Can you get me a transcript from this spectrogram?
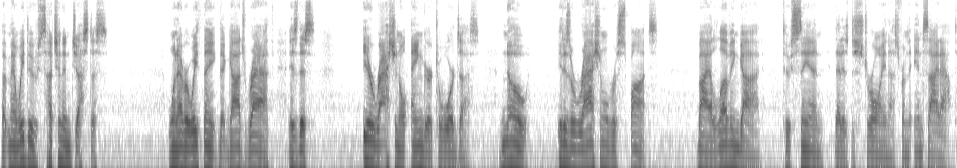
But man, we do such an injustice whenever we think that God's wrath is this irrational anger towards us. No, it is a rational response by a loving God to sin that is destroying us from the inside out.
